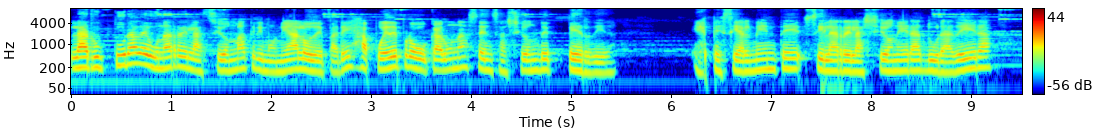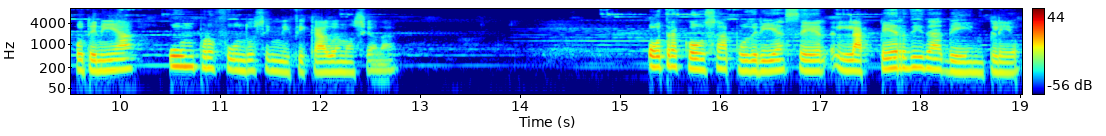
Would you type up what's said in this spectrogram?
La ruptura de una relación matrimonial o de pareja puede provocar una sensación de pérdida, especialmente si la relación era duradera o tenía un profundo significado emocional. Otra cosa podría ser la pérdida de empleo.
